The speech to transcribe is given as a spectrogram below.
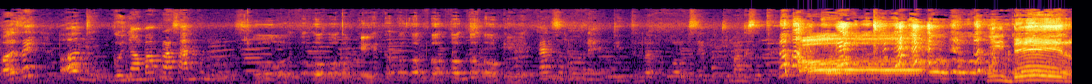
Maksudnya oh gue nyampah perasaanku terus oh oh oh oke. Oh, oh, oh, oh, oh, oke. Kan seru nek didelok wong sing dimaksud. Oh. Oh oh, oh, oh. nyindir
